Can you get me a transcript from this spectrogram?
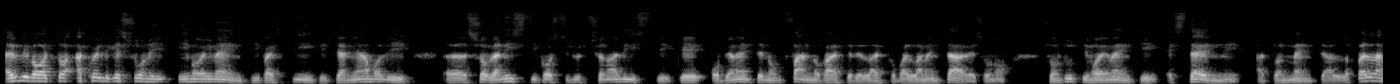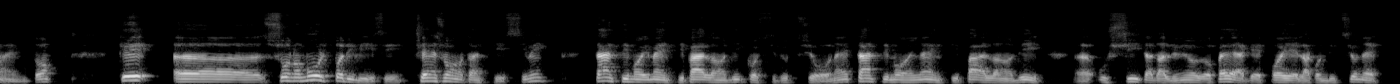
è rivolto a quelli che sono i, i movimenti, i partiti, chiamiamoli eh, sovranisti costituzionalisti, che ovviamente non fanno parte dell'arco parlamentare, sono, sono tutti movimenti esterni attualmente al Parlamento, che eh, sono molto divisi, ce ne sono tantissimi, tanti movimenti parlano di Costituzione, tanti movimenti parlano di eh, uscita dall'Unione Europea, che poi è la condizione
